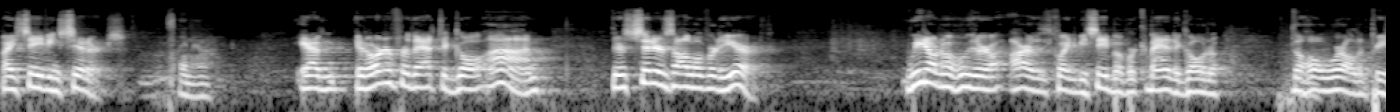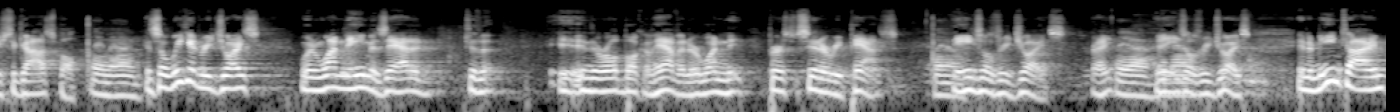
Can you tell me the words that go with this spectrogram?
by saving sinners. Amen. And in order for that to go on, there's sinners all over the earth. We don't know who there are that's going to be saved, but we're commanded to go to the whole world and preach the gospel. Amen. And so we can rejoice when one name is added to the in the roll book of heaven, or one person sinner repents. Yeah. The angels rejoice, right? Yeah, The amen. angels rejoice. In the meantime,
